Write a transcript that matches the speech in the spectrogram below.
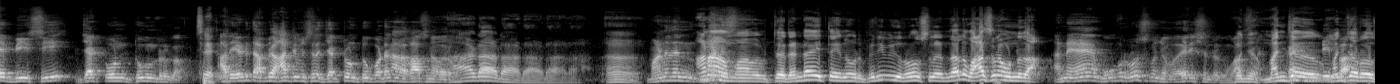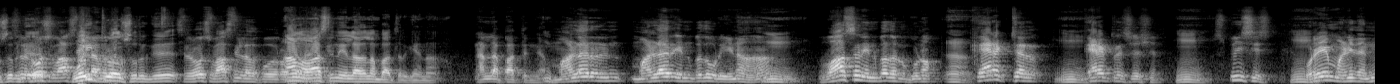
ஏபிசி ஜட் ஒன் டூன்னு இருக்கும். அதை எடுத்து அப்படியே ஆர்டிஃபிஷியல் ஜட் ஒன் டூ போட்டோன்னா அந்த வாசனை வரும். ஆடாடாடாடாடா ஆ மனிதன் ஆனால் ரெண்டாயிரத்தி ஐநூறு பிரிவு ரோஸில் இருந்தாலும் வாசனை ஒன்று தான் அண்ணே ஒவ்வொரு ரோஸ் கொஞ்சம் வேரியேஷன் இருக்கும் கொஞ்சம். மஞ்சள். மஞ்சள் ரோஸ் இருக்கு. ஒயிட் ரோஸ். இருக்கு. ரோஸ் வாசனை இல்லாத போகிறோம் ஆமாம் வாசனை இல்லாதெல்லாம் பார்த்துருக்கேன் நான். நல்லா பார்த்துங்க. மலர் மலர் என்பது ஒரு இனம். வாசனை என்பது குணம். கேரக்டர் கேரக்டரைசேஷன் ஸ்பீசிஸ் ஒரே மனிதன்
